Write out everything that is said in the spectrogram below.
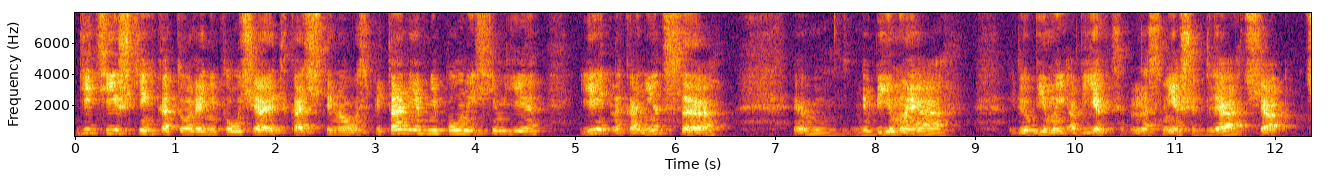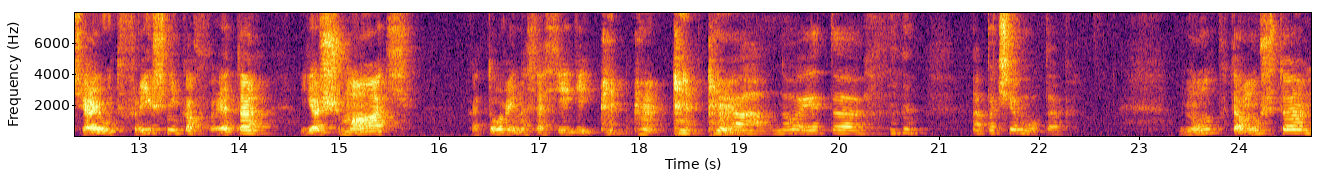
детишки, которые не получают качественного воспитания в неполной семье, и, наконец, э, эм, любимая любимый объект насмешек для ча чайлд-фришников – это яшмать, который на соседей... А, ну это... А почему так? Ну, потому что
